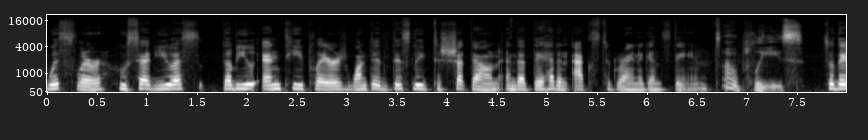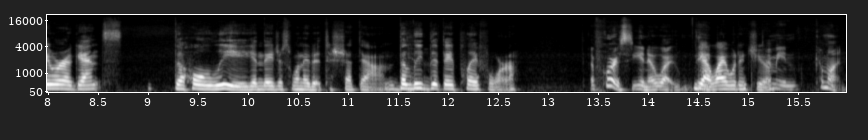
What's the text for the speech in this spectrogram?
Whisler, who said USWNT players wanted this league to shut down and that they had an axe to grind against Dames. Oh please. So they were against the whole league and they just wanted it to shut down. The league that they play for. Of course, you know why. they- yeah, why wouldn't you? I mean, come on.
